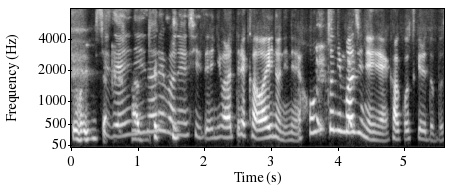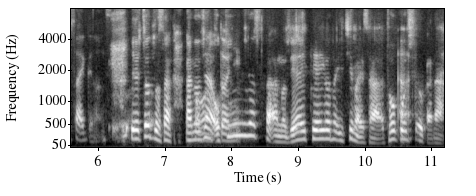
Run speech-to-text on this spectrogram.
てもいいじゃん。自然になればね自然に笑ってりゃ可愛いのにね本当にマジにね格好つけるとブサイクなんですよ。いやちょっとさあのじゃあお気にに入りのさあの出会い系用の1枚さ投稿しようかな。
